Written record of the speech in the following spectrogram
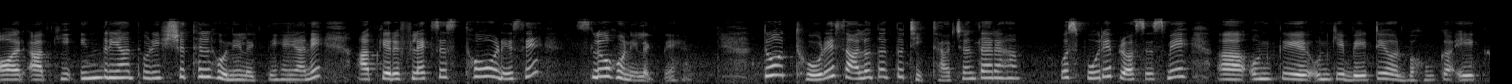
और आपकी इंद्रियाँ थोड़ी शिथिल होने लगती हैं यानी आपके रिफ्लेक्सेस थोड़े से स्लो होने लगते हैं। तो थोड़े सालों तक तो ठीक ठाक चलता रहा। उस पूरे प्रोसेस में आ, उनके उनके बेटे और बहू का एक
